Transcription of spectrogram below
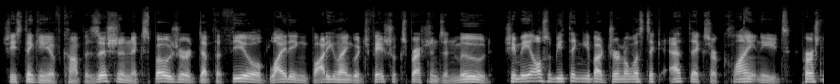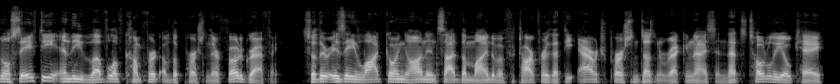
She's thinking of composition, exposure, depth of field, lighting, body language, facial expressions, and mood. She may also be thinking about journalistic ethics or client needs, personal safety, and the level of comfort of the person they're photographing. So there is a lot going on inside the mind of a photographer that the average person doesn't recognize, and that's totally okay.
